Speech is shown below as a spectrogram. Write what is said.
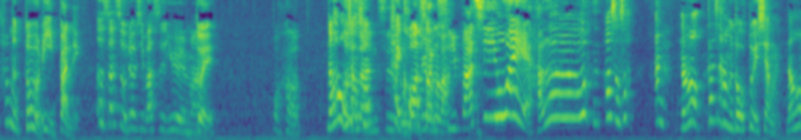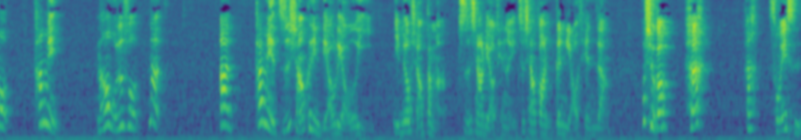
他们都有另一半呢。二三四五六七八是月吗？，对，我靠，然后我想说太夸张了吧？七八七位耶，Hello，他想说啊，然后但是他们都有对象，然后他们，然后我就说那啊，他们也只是想要跟你聊聊而已，也没有想要干嘛，只是想要聊天而已，只是想要跟你跟你聊天这样。我小刚哈哈什么意思？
